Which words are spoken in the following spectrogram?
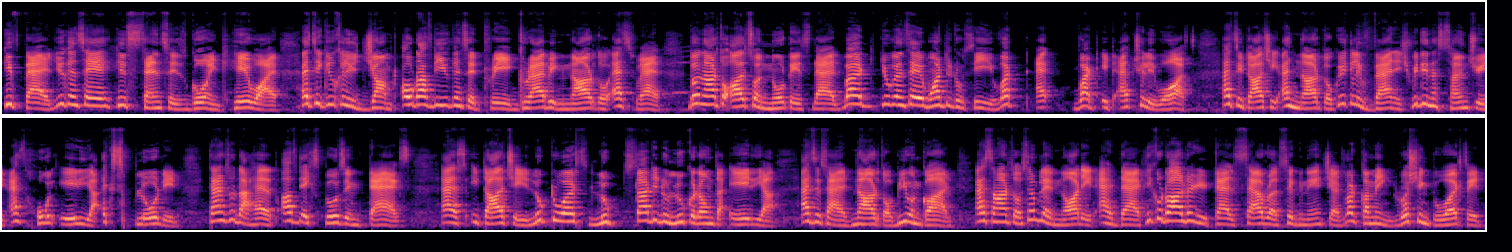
he fell. you can say, his senses going haywire as he quickly jumped out of the, you can say, tree, grabbing Naruto as well. Though Naruto also noticed that, but you can say, wanted to see what what it actually was, as Itachi and Naruto quickly vanished within a shunshin as whole area exploded thanks to the help of the explosive tags. As Itachi looked towards, looked, started to look around the area as he said, Naruto, be on guard. As Naruto simply nodded at that, he could already tell several signatures were coming, rushing towards it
